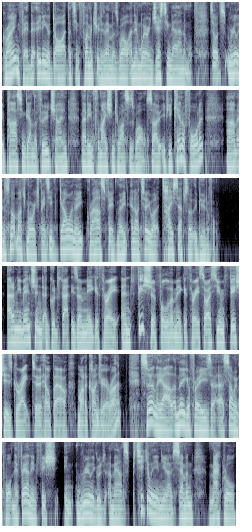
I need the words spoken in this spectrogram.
grain fed, they're eating a diet that's inflammatory to them as well. And then we're ingesting that animal. So it's really passing down the food chain that inflammation to us as well. So if you can afford it, um, and it's not much more expensive, go and eat grass fed meat. And I tell you what, it tastes absolutely beautiful. Adam, you mentioned a good fat is omega 3, and fish are full of omega 3. So I assume fish is great to help our mitochondria, right? Certainly are. Omega 3s uh, are so important. They're found in fish in really good amounts, particularly in, you know, salmon, mackerel,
